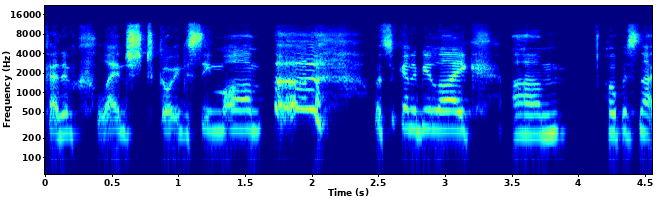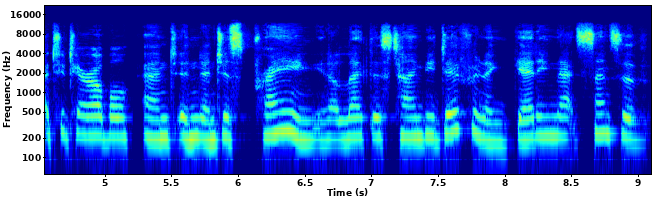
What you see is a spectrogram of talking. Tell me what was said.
kind of clenched, going to see mom. Ugh, what's it going to be like? Um, hope it's not too terrible. And, and and just praying you know let this time be different and getting that sense of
